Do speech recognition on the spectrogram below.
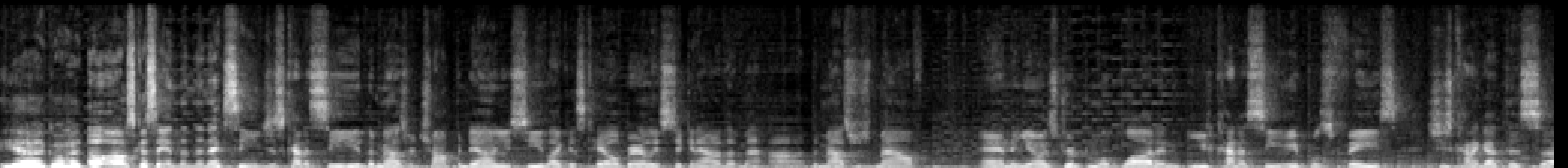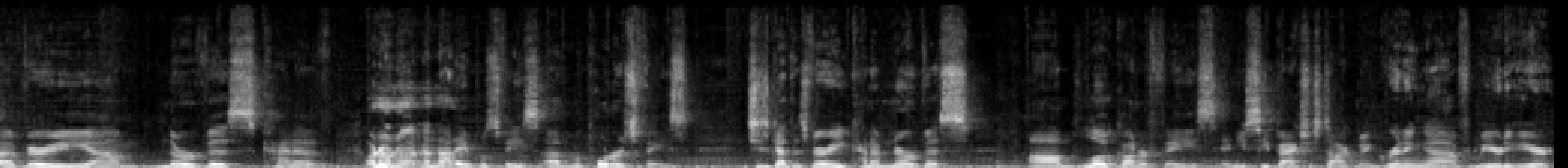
Yeah, go ahead. Oh, I was gonna say, and then the next scene, you just kind of see the mouser chomping down. You see like his tail barely sticking out of the uh, the mouser's mouth, and you know it's dripping with blood. And you kind of see April's face. She's kind of got this uh, very um, nervous kind of. Oh no, no, no, not April's face. Uh, the reporter's face. She's got this very kind of nervous um, look on her face, and you see Baxter Stockman grinning uh, from ear to ear.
